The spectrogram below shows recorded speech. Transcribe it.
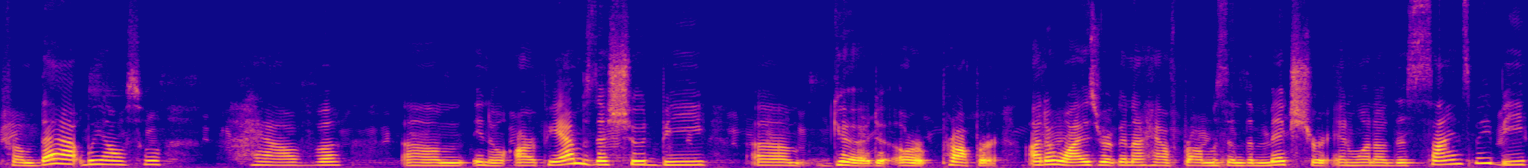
from that, we also have um, you know, RPMs that should be um, good or proper. Otherwise, we're going to have problems in the mixture. And one of the signs may be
